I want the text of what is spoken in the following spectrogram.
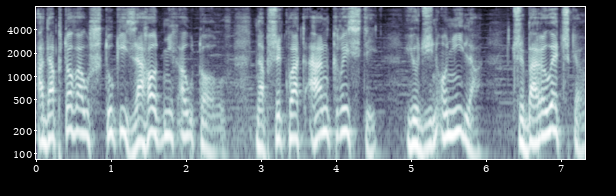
Adaptował sztuki zachodnich autorów, na przykład Anne Christie, Eugene O'Neilla czy Baryłeczkę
